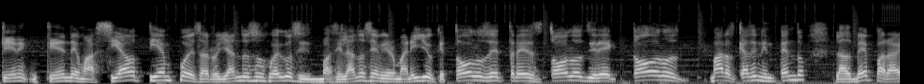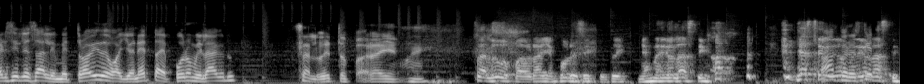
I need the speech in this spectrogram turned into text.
Tienen, tienen demasiado tiempo desarrollando esos juegos y vacilándose a mi hermanillo que todos los E3, todos los Direct, todos los varas que hace Nintendo, las ve para ver si le sale Metroid o Bayonetta de puro milagro. Saludito para Brian. Saludos para Brian, pobrecito, sí, ya me dio lástima. ya estoy ah, pero es que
